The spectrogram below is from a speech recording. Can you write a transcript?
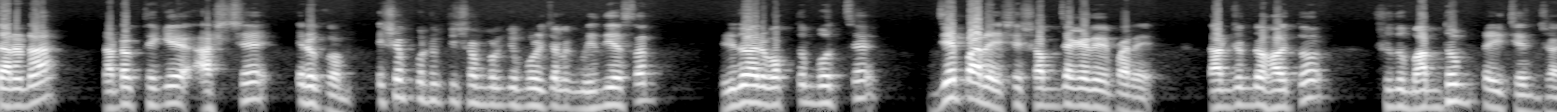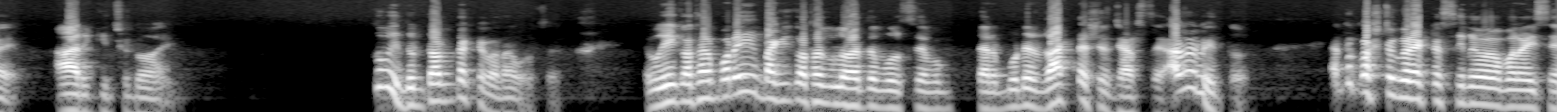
জানে না, নাটক থেকে আসছে এরকম। এসব কটুক্তি সম্পর্কে পরিচালক মেহেদি হাসান হৃদয়ের বক্তব্য হচ্ছে, যে পারে সে সব জায়গায় পারে। তার জন্য হয়তো শুধু মাধ্যমটাই চেঞ্জ হয়, আর কিছু নয়। খুবই দুর্দান্ত একটা কথা বলছে। এবং এই কথার পরেই বাকি কথাগুলো হয়তো বলছে এবং তার মনের রাগটা সে ঝাড়ছে। আসলেই তো। এত কষ্ট করে একটা সিনেমা বানাইছে,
